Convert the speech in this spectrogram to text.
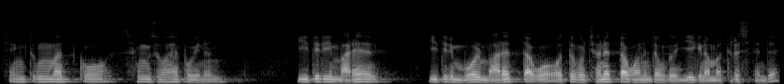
생뚱맞고 생소해 보이는 이들이 말해 이들이 뭘 말했다고 어떤 걸 전했다고 하는 정도 얘기는 아마 들었을 텐데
